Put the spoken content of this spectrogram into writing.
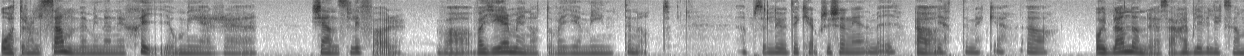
återhållsam med min energi och mer eh, känslig för vad, vad ger mig något och vad ger mig inte något. Absolut, det kan jag också känna igen mig Ja. jättemycket. Ja. Och ibland undrar jag så här, har jag blivit liksom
